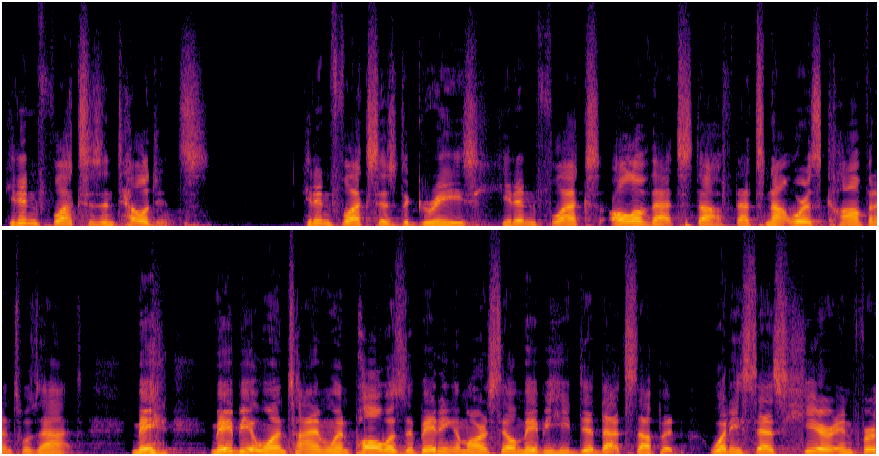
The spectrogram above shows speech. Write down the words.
He didn't flex his intelligence. He didn't flex his degrees. He didn't flex all of that stuff. That's not where his confidence was at. May, maybe at one time when Paul was debating Mars Hill, maybe he did that stuff, but what he says here in 1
